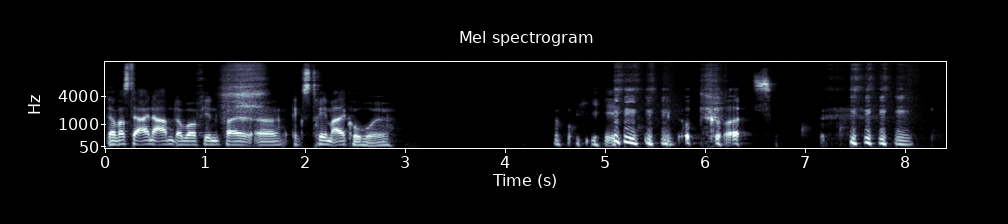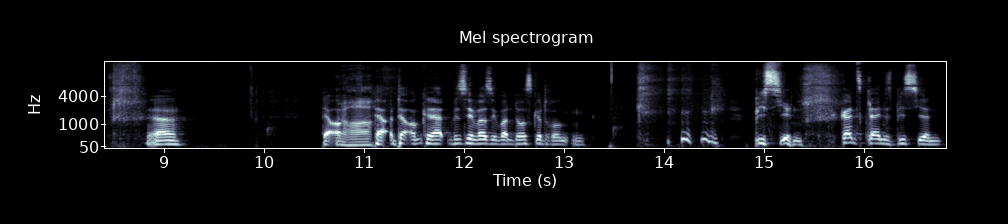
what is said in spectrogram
da war es der eine Abend aber auf jeden Fall äh, extrem Alkohol. Oh je. oh Gott. Ja. Der, On Ja. Der, der Onkel hat ein bisschen was über den Durst getrunken. bisschen. Ganz kleines bisschen.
